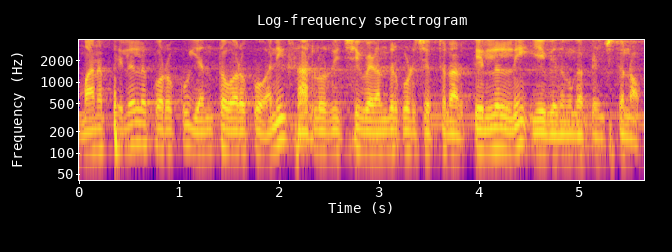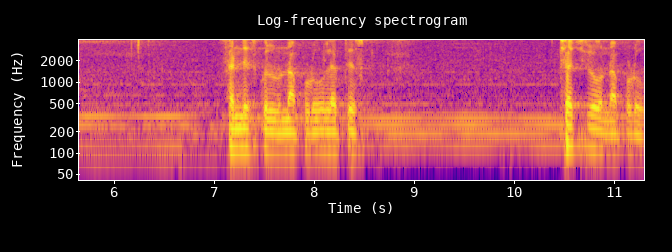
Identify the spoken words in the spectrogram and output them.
మన పిల్లల కొరకు ఎంతవరకు అనేకసార్లు రిచి వీళ్ళందరూ కూడా చెప్తున్నారు పిల్లల్ని ఏ విధంగా పెంచుతున్నాం. సండే స్కూల్ ఉన్నప్పుడు లేకపోతే చర్చిలో ఉన్నప్పుడు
